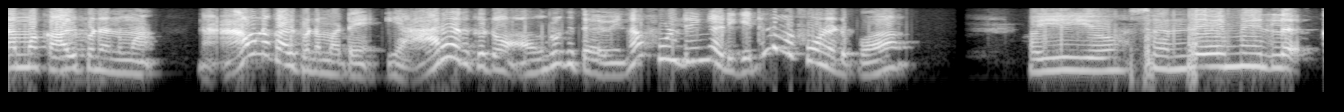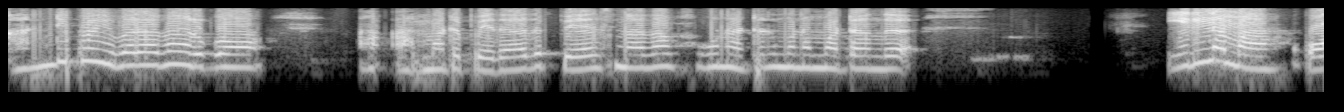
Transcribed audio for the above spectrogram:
நம்ம கால் பண்ணணுமா? நான் அவனை கால் பண்ண மாட்டேன். யாரா இருக்கட்டும் அவங்களுக்கு தேவைன்னா ஃபுல் ரிங் அடிக்கிட்டு நம்ம ஃபோன் எடுப்போம். ஐயோ சந்தேகமே இல்ல. கண்டிப்பா இவரா தான் இருக்கும். அம்மாட்ட இப்ப ஏதாவது பேசினாதான் ஃபோன் அட்டன் பண்ண மாட்டாங்க. இல்லம்மா ஓ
